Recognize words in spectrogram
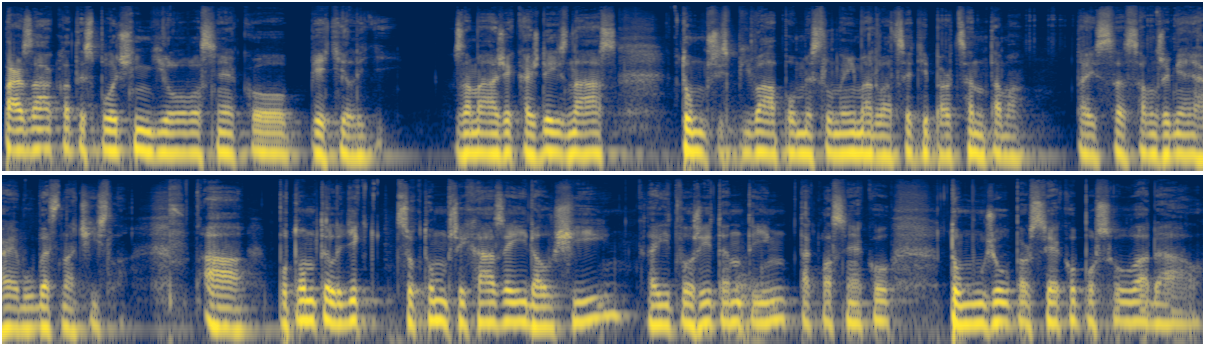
pár základ je společný dílo vlastně jako pěti lidí. Znamená, že každý z nás k tomu přispívá pomyslnýma 20%. Tady se samozřejmě hraje vůbec na čísla. A potom ty lidi, co k tomu přicházejí další, kteří tvoří ten tým, tak vlastně jako to můžou prostě jako posouvat dál.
